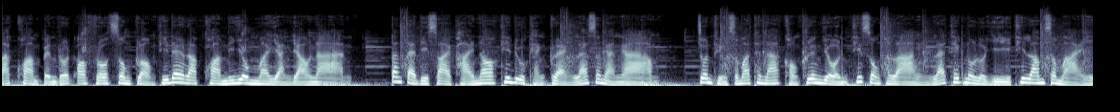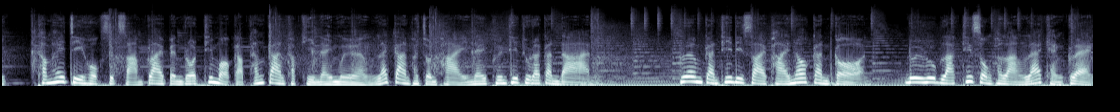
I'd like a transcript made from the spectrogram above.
ลักษณ์ความเป็นรถออฟโรดทรงกล่องที่ได้รับความนิยมมาอย่างยาวนาน ตั้งแต่ดีไซน์ภายนอกที่ดูแข็งแกร่งและสง่างาม จนถึงสมรรถนะของเครื่องยนต์ที่ทรงพลังและเทคโนโลยีที่ล้ำสมัยทำให้ G63 กลายเป็นรถที่เหมาะกับทั้งการขับขี่ในเมือง และการผจญภัยในพื้นที่ธุรกันดารเริ่มกันที่ดีไซน์ภายนอกกันก่อน ด้วยรูปลักษณ์ที่ทรงพลังและแข็งแกร่ง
